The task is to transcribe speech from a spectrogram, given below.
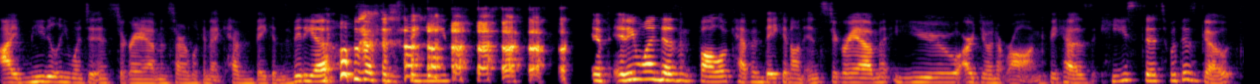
I immediately went to Instagram and started looking at Kevin Bacon's videos. If anyone doesn't follow Kevin Bacon on Instagram, you are doing it wrong because he sits with his goats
